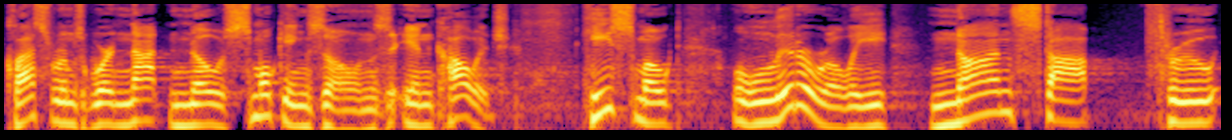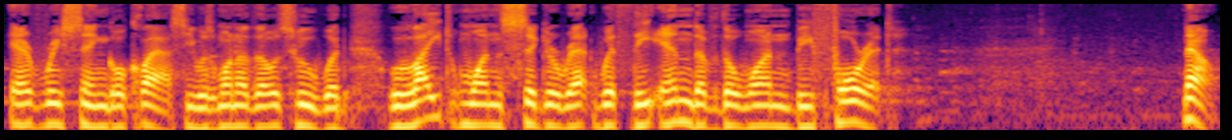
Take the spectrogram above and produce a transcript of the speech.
classrooms were not no smoking zones in college. He smoked literally nonstop through every single class. He was one of those who would light one cigarette with the end of the one before it. Now,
